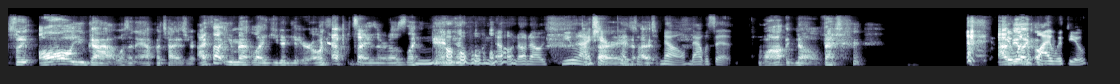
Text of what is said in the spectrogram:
so all you got was an appetizer. I thought you meant like you didn't get your own appetizer, and I was like, no no no no. You and i I'm shared sorry, I- no that was it. Wow, no, that. I'd it be like, apply with you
